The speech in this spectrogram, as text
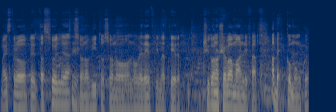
Maestro Pentassuglia, sì. sono Vito, sono novedente di Matera. Ci conoscevamo anni fa. Vabbè, comunque,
